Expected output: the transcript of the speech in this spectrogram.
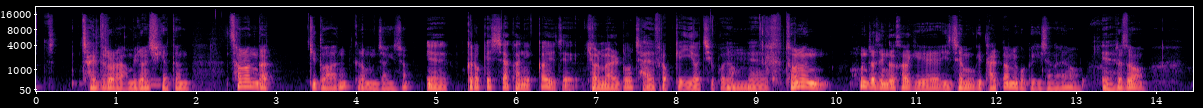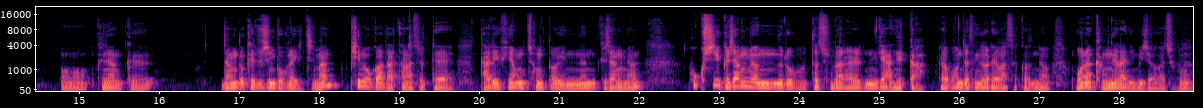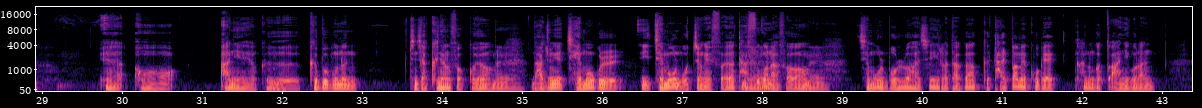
잘 들어라. 뭐 이런 식의 어떤 선언 같기도 한 그런 문장이죠. 예. 그렇게 시작하니까 이제 결말도 자연스럽게 이어지고요. 음. 예. 저는 혼자 생각하기에 이 제목이 달밤의 고백이잖아요. 예. 그래서 어 그냥 그 낭독해 주신 부분에 있지만 피노가 나타났을 때 달이 휘영청 떠 있는 그 장면 혹시 그 장면으로부터 출발하는 게 아닐까라고 혼자 생각을 해왔었거든요. 워낙 강렬한 이미지여가지고. 예, 어 아니에요. 그그 음. 그 부분은 진짜 그냥 썼고요. 네. 나중에 제목을 이 제목을 못 정했어요. 다 네. 쓰고 나서 네. 제목을 뭘로 하지 이러다가 그 달밤의 고백하는 것도 아니고란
